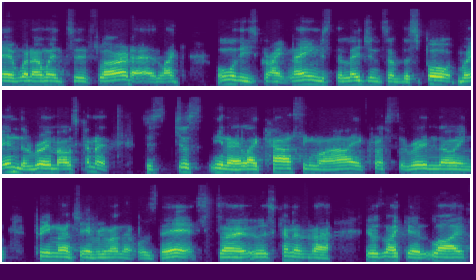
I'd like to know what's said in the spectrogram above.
uh, when I went to Florida, like all these great names, the legends of the sport were in the room. I was kind of just, just you know, like casting my eye across the room, knowing pretty much everyone that was there. So it was kind of a, it was like a live,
